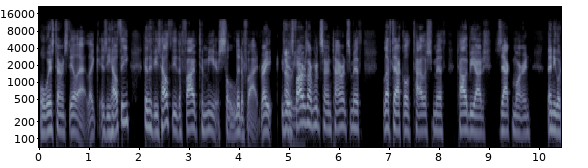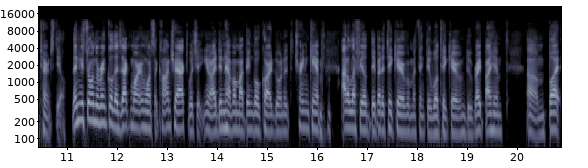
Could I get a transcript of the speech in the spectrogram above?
well, where's Terence Steele at? Like, is he healthy? Because if he's healthy, the five to me are solidified, right? Oh, as far yeah. as I'm concerned, Tyron Smith, left tackle, Tyler Smith, Tyler Biadasz, Zach Martin. Then you go Terence Steele. Then you throw in the wrinkle that Zach Martin wants a contract, which you know I didn't have on my bingo card going into training camp out of left field. They better take care of him. I think they will take care of him, do right by him. Um, but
